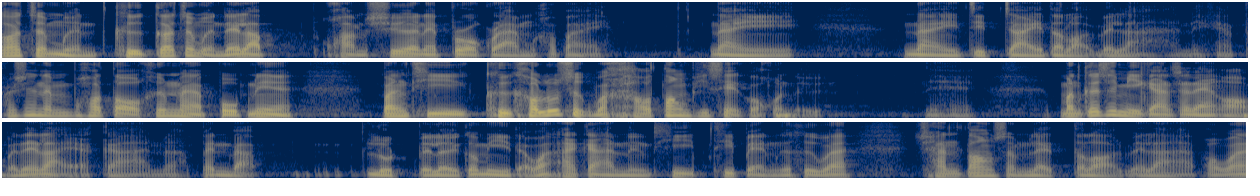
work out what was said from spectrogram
ก็จะเหมือนคือก็จะเหมือนได้รับความเชื่อในโปรแกรมเข้าไปในในจิตใจตลอดเวลานะครับเพราะฉะนั้นพอโตขึ้นมาปุ๊บเนี่ยบางทีคือเขารู้สึกว่าเขาต้องพิเศษกว่าคนอื่นนะฮะมันก็จะมีการแสดงออกไปได้หลายอาการนะเป็นแบบ หลุดไปเลยก็มี แต่ว่าอาการหนึ่งที่ที่เป็นก็คือว่าฉันต้องสำเร็จตลอดเวลา เพราะว่า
